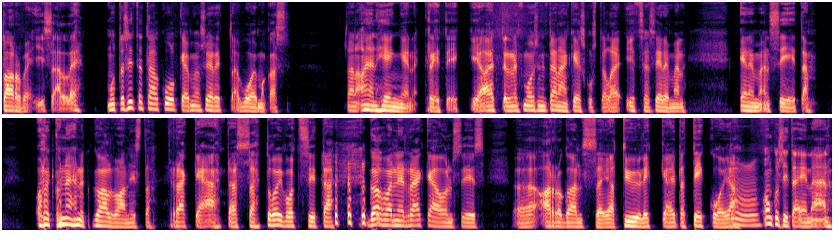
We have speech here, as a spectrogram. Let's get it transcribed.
tarve isälle. Mutta sitten täällä kulkee myös erittäin voimakas tämän ajan hengen kritiikki. Ja ajattelin, että voisin tänään keskustella itse asiassa enemmän, enemmän siitä. Oletko nähnyt Galvanista räkää tässä? Toivot sitä. Galvanin räkä on siis äh, ja tyylikkäitä tekoja. Mm. Onko sitä enää?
